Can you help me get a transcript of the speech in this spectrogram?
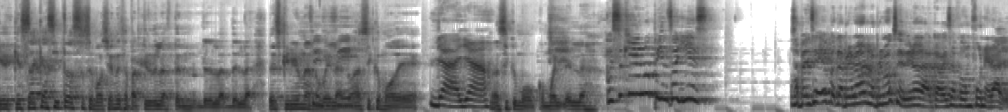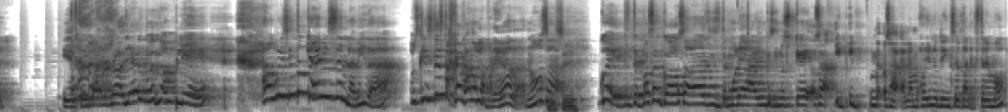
que, que saca así todas sus emociones a partir de, las, de, la, de, la- de escribir una Sí, novela, sí. ¿no? Así como de, Ya, ya. así como, como el, el- la- Pues es que yo lo pienso y es. O sea, pensé, la primera, lo primero que se me vino a la cabeza fue un funeral. Y después ya, no, ya después lo amplié. Ah, güey, siento que hay veces en la vida, pues que sí te está cargando la fregada, ¿no? O sea, Sí, sí. Güey, te pasan cosas, y se te muere alguien, que si no sé qué, o sea, y, y- o sea, a lo mejor no tiene que ser tan extremo,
